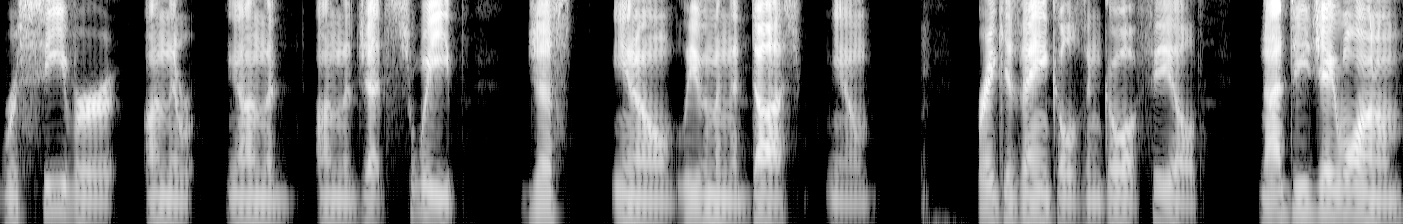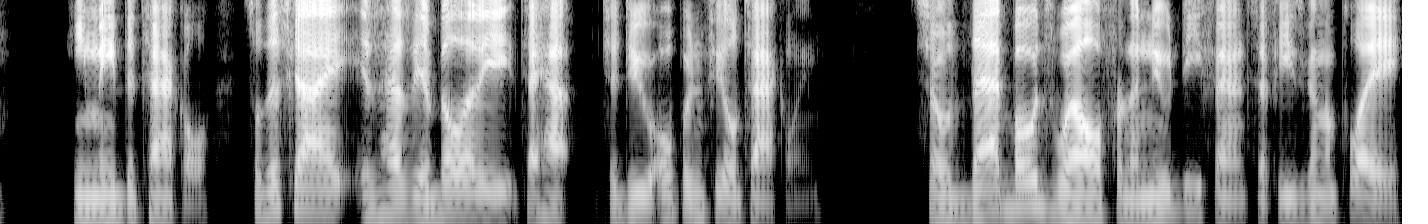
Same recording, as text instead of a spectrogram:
receiver on the on the on the jet sweep just you know leave him in the dust. You know, break his ankles and go upfield. Not DJ Wonnum. He made the tackle. So this guy is has the ability to have to do open field tackling. So that bodes well for the new defense if he's going to play,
